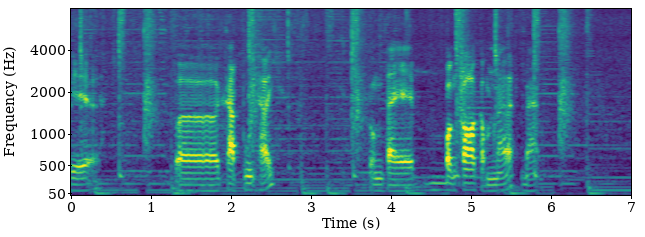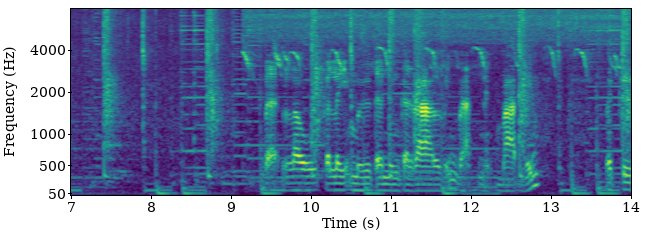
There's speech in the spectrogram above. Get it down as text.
វាកាត់ពូជហើយកំពុងតែបង្កកំណើតបាទបាទឡូវកលេមើលទៅនឹងការ៉ាល់វិញបាទនឹងបាទវិញក៏គឺ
